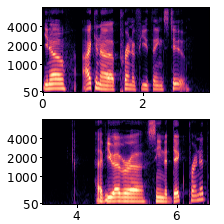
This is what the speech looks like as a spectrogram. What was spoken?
you know, I can uh, print a few things too. Have you ever uh, seen a dick printed?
